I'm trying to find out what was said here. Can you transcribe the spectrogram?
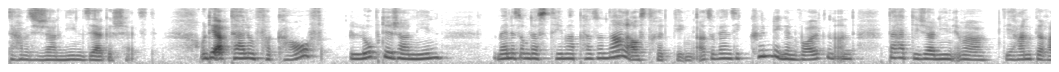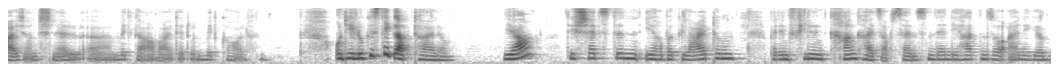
Da haben sie Janine sehr geschätzt. Und die Abteilung Verkauf lobte Janine, wenn es um das Thema Personalaustritt ging. Also wenn sie kündigen wollten und da hat die Janine immer die Hand gereicht und schnell äh, mitgearbeitet und mitgeholfen. Und die Logistikabteilung, ja, die schätzten ihre Begleitung bei den vielen Krankheitsabsenzen, denn die hatten so einige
